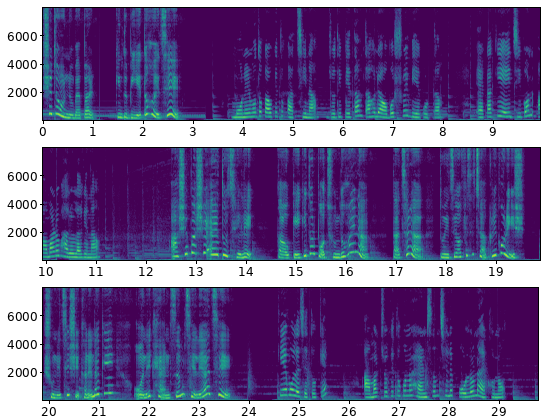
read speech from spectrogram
সেটা অন্য ব্যাপার। কিন্তু বিয়ে তো হয়েছে। মনের মতো কাউকে তো পাচ্ছি না। যদি পেতাম তাহলে অবশ্যই বিয়ে করতাম। একাকী এই জীবন আমারও ভালো লাগে না। আশেপাশে এত ছেলে কাউকেই কি তোর পছন্দ হয় না? তাছাড়া তুই যে অফিসে চাকরি করিস শুনেছি সেখানে নাকি অনেক হ্যান্ডসাম ছেলে আছে? কে বলেছে তোকে? আমার চোখে তো কোনো হ্যান্ডসাম ছেলে পড়ল না এখনও।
